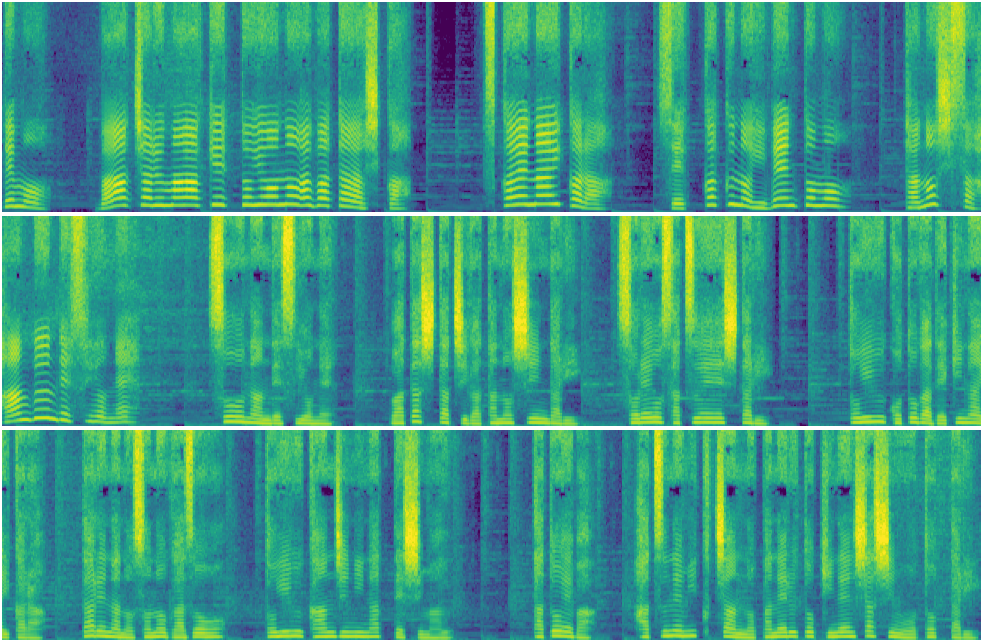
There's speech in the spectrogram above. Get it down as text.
でも、バーチャルマーケット用のアバターしか使えないから、せっかくのイベントも楽しさ半分ですよね。そうなんですよね。私たちが楽しんだり、それを撮影したり、ということができないから、誰なのその画像、という感じになってしまう。例えば、初音ミクちゃんのパネルと記念写真を撮ったり、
